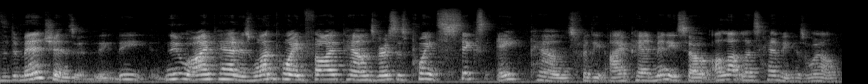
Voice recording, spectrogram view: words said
the dimensions. The, the new iPad is 1.5 pounds versus 0.68 pounds for the iPad mini, so a lot less heavy as well.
